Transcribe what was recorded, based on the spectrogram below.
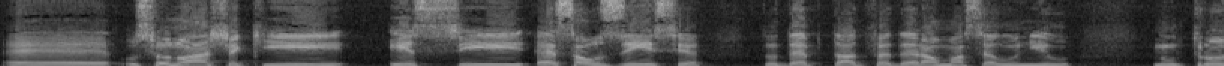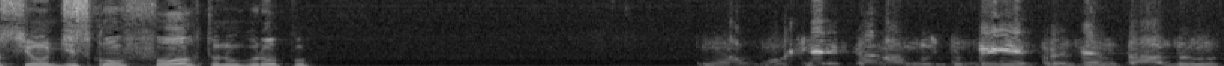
É, o senhor não acha que esse, essa ausência do deputado federal Marcelo Nilo não trouxe um desconforto no grupo? Não, porque ele estava muito bem representado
